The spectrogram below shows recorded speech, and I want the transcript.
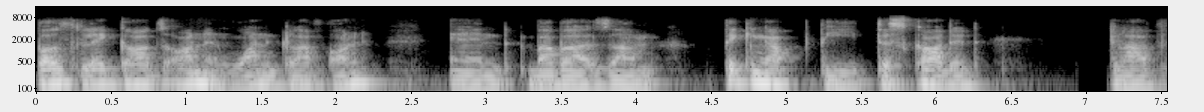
both leg guards on and one glove on, and Babar Azam picking up the discarded glove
